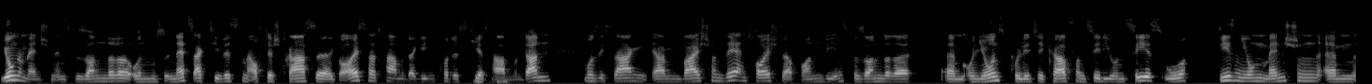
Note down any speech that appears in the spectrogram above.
junge Menschen insbesondere und Netzaktivisten auf der Straße geäußert haben und dagegen protestiert haben. Und dann muss ich sagen, ähm, war ich schon sehr enttäuscht davon, wie insbesondere ähm, Unionspolitiker von CDU und CSU diesen jungen Menschen ähm,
